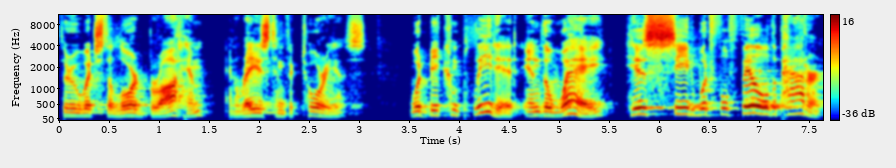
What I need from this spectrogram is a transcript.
through which the Lord brought him and raised him victorious, would be completed in the way his seed would fulfill the pattern,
